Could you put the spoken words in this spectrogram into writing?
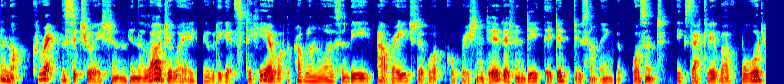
and not correct the situation in a larger way. Nobody gets to hear what the problem was and be outraged at what corporation did. If indeed they did do something that wasn't exactly above board,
